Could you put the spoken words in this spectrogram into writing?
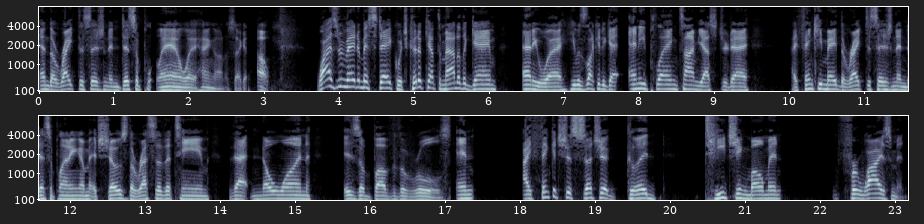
and the right decision in discipline. Wait, wait, hang on a second. Oh, Wiseman made a mistake, which could have kept him out of the game anyway. He was lucky to get any playing time yesterday. I think he made the right decision in disciplining him. It shows the rest of the team that no one is above the rules. And I think it's just such a good teaching moment for Wiseman.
